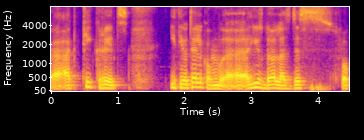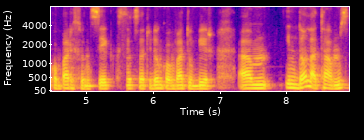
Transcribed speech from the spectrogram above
uh, at peak rates, Ethio Telecom, uh, I'll use dollars just for comparison's sake, so that you don't convert to birr. Um, in dollar terms,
